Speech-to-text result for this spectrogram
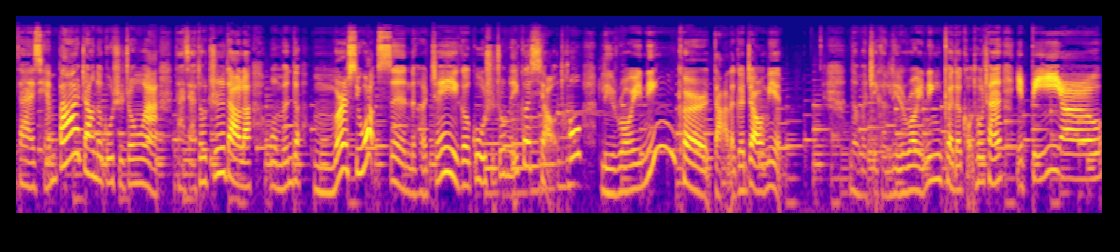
在前八章的故事中啊，大家都知道了我们的 Mercy Watson 和这个故事中的一个小偷 Leroy Linker 打了个照面。那么这个 Leroy Linker 的口头禅也必要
